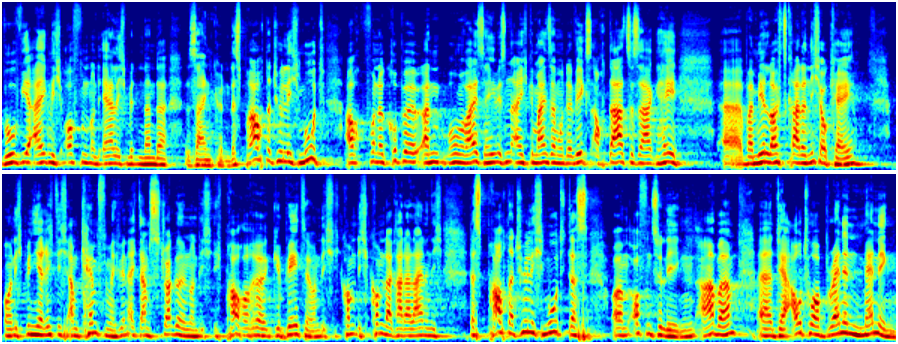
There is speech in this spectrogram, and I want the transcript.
wo wir eigentlich offen und ehrlich miteinander sein können. Das braucht natürlich Mut, auch von der Gruppe an, wo man weiß, hey, wir sind eigentlich gemeinsam unterwegs, auch da zu sagen, hey, äh, bei mir läuft es gerade nicht okay und ich bin hier richtig am Kämpfen, ich bin echt am Struggeln und ich, ich brauche eure Gebete und ich, ich komme ich komm da gerade alleine nicht. Das braucht natürlich Mut, das ähm, offen zu legen. Aber äh, der Autor Brennan Manning,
